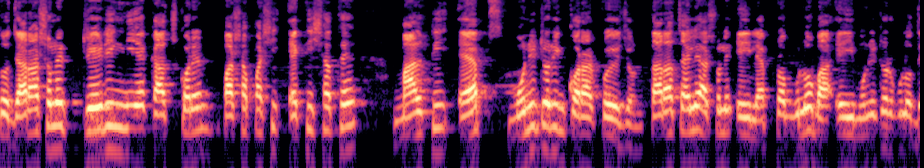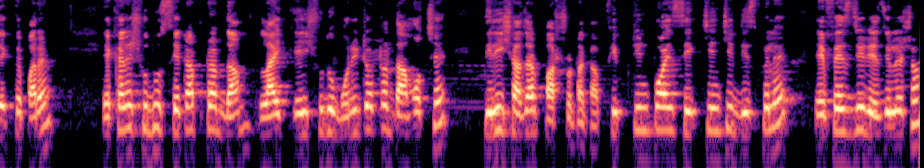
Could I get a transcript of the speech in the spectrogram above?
তো যারা আসলে ট্রেডিং নিয়ে কাজ করেন, পাশাপাশি একই সাথে মাল্টি অ্যাপস মনিটরিং করার প্রয়োজন, তারা চাইলে আসলে এই ল্যাপটপগুলো বা এই মনিটরগুলো দেখতে পারেন। এখানে শুধু সেট আপটার দাম লাইক এই শুধু মনিটরটার দাম হচ্ছে তিরিশ হাজার পাঁচশো টাকা। Fifteen point six inch display FHD resolution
